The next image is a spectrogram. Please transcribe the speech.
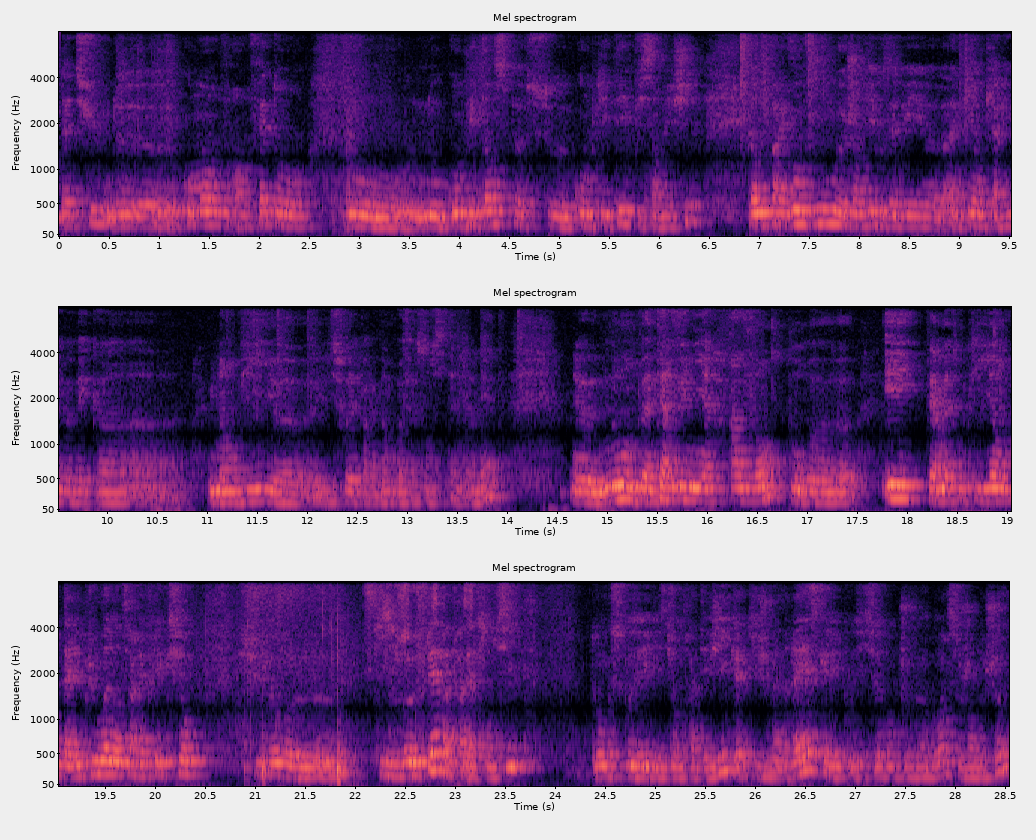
là-dessus de comment en fait on, nos, compétences peuvent se compléter puis s'enrichir. Quand par exemple vous, janvier, vous avez un client qui arrive avec une envie, il souhaite par exemple refaire son site internet. nous, on peut intervenir avant pour et permettre au client d'aller plus loin dans sa réflexion sur ce qu'il veut faire à travers son site donc se poser des questions stratégiques, à qui je m'adresse, quel est le positionnement que je veux avoir, ce genre de choses.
